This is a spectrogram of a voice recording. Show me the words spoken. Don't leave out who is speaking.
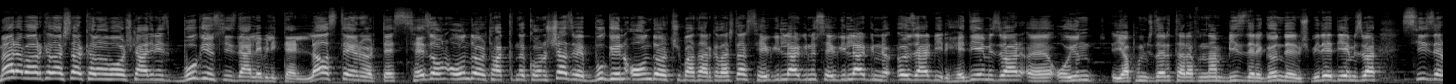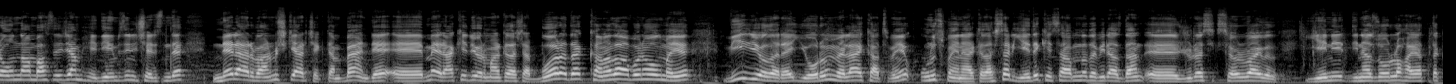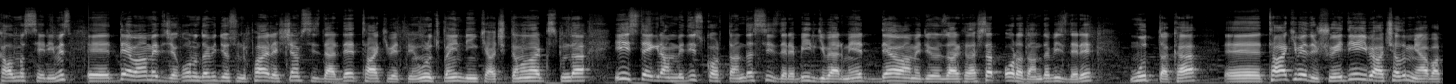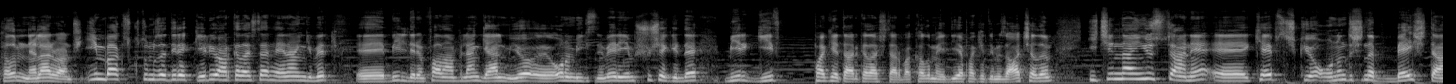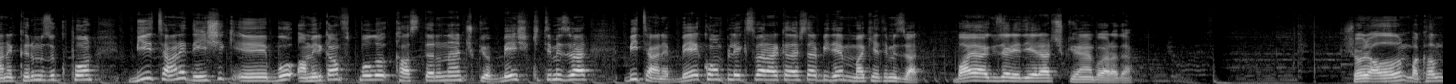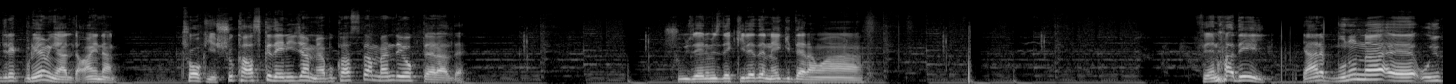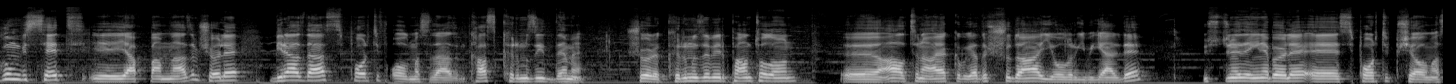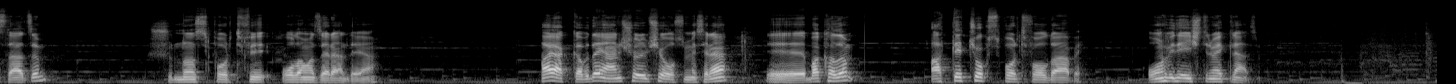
Speaker 1: Merhaba arkadaşlar kanalıma hoş geldiniz. Bugün sizlerle birlikte Last Day on Earth'te sezon 14 hakkında konuşacağız ve bugün 14 Şubat arkadaşlar Sevgililer Günü. Sevgililer Günü'ne özel bir hediyemiz var. Ee, oyun yapımcıları tarafından bizlere gönderilmiş bir hediyemiz var. Sizlere ondan bahsedeceğim. Hediyemizin içerisinde neler varmış gerçekten ben de e, merak ediyorum arkadaşlar. Bu arada kanala abone olmayı, videolara yorum ve like atmayı unutmayın arkadaşlar. Yedek hesabımda da birazdan e, Jurassic Survival yeni dinozorlu hayatta kalma serimiz e, devam edecek. Onun da videosunu paylaşacağım. Sizler de takip etmeyi unutmayın. Linki açıklamalar kısmında. Instagram ve Discord'dan da sizlere bilgi vermeye devam ediyoruz arkadaşlar. Oradan da bizleri mutlaka e, takip edin. Şu hediyeyi bir açalım ya bakalım neler varmış. Inbox kutumuza direkt geliyor arkadaşlar. Herhangi bir e, bildirim falan filan gelmiyor. E, onun bilgisini vereyim. Şu şekilde bir gift paket arkadaşlar. Bakalım hediye paketimizi açalım. İçinden 100 tane e, caps çıkıyor. Onun dışında 5 tane kırmızı kupon. Bir tane değişik e, bu Amerikan futbolu kaslarından çıkıyor. 5 kitimiz var. Bir tane B kompleks var arkadaşlar. Bir de maketimiz var. Baya güzel hediyeler çıkıyor ha bu arada. Şöyle alalım bakalım direkt buraya mı geldi? Aynen. Çok iyi. Şu kaskı deneyeceğim ya. Bu kasktan bende yoktu herhalde. Şu üzerimizdekiyle de ne gider ama. Fena değil. Yani bununla e, uygun bir set e, yapmam lazım. Şöyle biraz daha sportif olması lazım. Kask kırmızıydı değil mi? Şöyle kırmızı bir pantolon, e, altına ayakkabı ya da şu daha iyi olur gibi geldi. Üstüne de yine böyle e, sportif bir şey olması lazım. Şundan sportifi olamaz herhalde ya. Ayakkabı da yani şöyle bir şey olsun mesela. E, bakalım. Atlet çok sportif oldu abi. Onu bir değiştirmek lazım.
